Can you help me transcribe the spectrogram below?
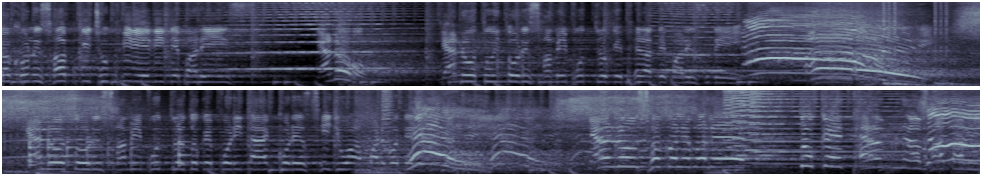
যখন সব কিছু ফিরিয়ে দিতে পারিস কেন কেন তুই তোর স্বামী পুত্রকে ফেরাতে পারিস নি? কেন তোর স্বামী পুত্র তোকে পরিত্যাগ করে সিজুয়া পার্বতে? কেন সকলে বলে তোকে থাম না ভাতারি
